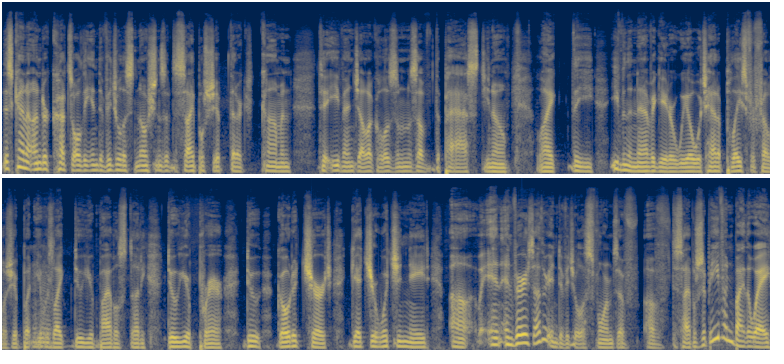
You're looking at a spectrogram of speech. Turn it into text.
this kind of undercuts all the individualist notions of discipleship that are common to evangelicalisms of the past, you know, like the even the navigator wheel which had a place for fellowship, but it was like do your Bible study, do your prayer, do go to church, get your what you need, uh, and and various other individualist forms of of discipleship. Even by the way,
